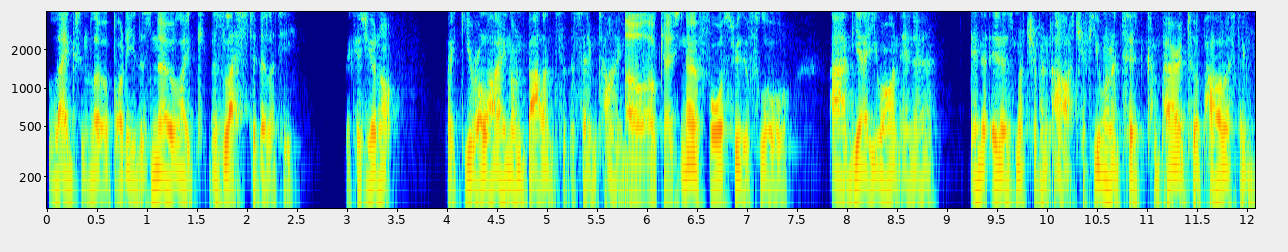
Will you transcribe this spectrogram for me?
legs and lower body, there's no like there's less stability because you're not like you're relying on balance at the same time. Oh, okay. There's no force through the floor, and yeah, you aren't in a in, a, in as much of an arch if you wanted to compare it to a powerlifting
